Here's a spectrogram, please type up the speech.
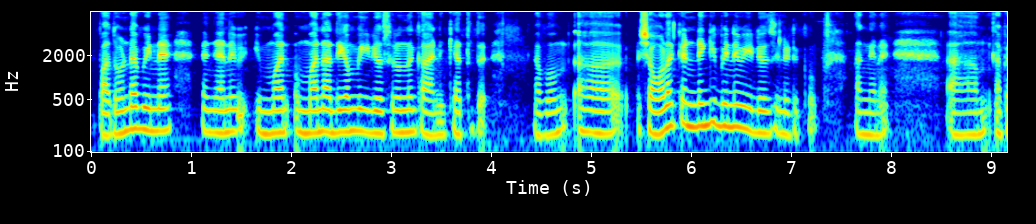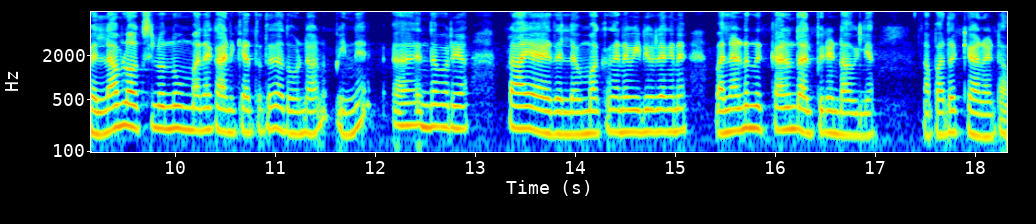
അപ്പോൾ അതുകൊണ്ടാണ് പിന്നെ ഞാൻ ഉമ്മാൻ ഉമ്മാൻ അധികം വീഡിയോസിലൊന്നും കാണിക്കാത്തത്. അപ്പം ഷോളൊക്കെ ഉണ്ടെങ്കിൽ പിന്നെ വീഡിയോസിലെടുക്കും അങ്ങനെ. അപ്പോൾ എല്ലാ വ്ളോഗ്സിലൊന്നും ഉമ്മനെ കാണിക്കാത്തത് അതുകൊണ്ടാണ്. പിന്നെ എന്താ പറയുക പ്രായമായതല്ലേ ഉമ്മക്ക് അങ്ങനെ വീഡിയോയിൽ അങ്ങനെ വല്ലാണ്ട് നിൽക്കാനും താല്പര്യം ഉണ്ടാവില്ല. അപ്പോൾ അതൊക്കെയാണ് കേട്ടോ.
